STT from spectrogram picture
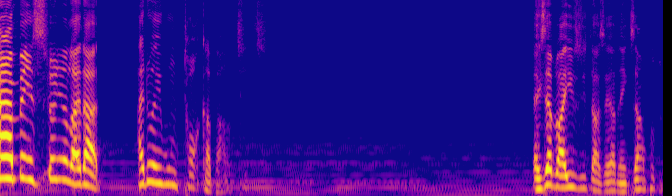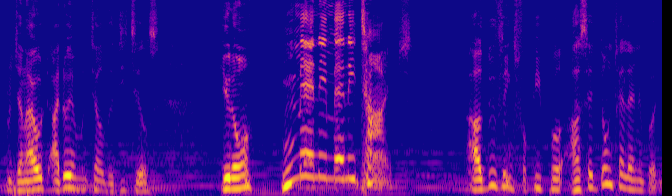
I've been you like that. I don't even talk about it. Except I use it as an example to preach, and I, would, I don't even tell the details. You know, many, many times I'll do things for people. I'll say, don't tell anybody.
